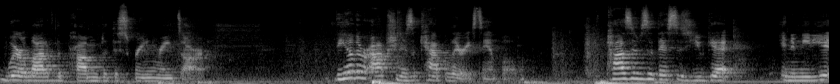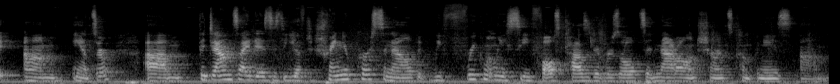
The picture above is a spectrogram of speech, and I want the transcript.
where a lot of the problems with the screening rates are. The other option is a capillary sample. Positives of this is you get an immediate um, answer. Um, the downside is, is that you have to train your personnel, but we frequently see false positive results, and not all insurance companies um,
